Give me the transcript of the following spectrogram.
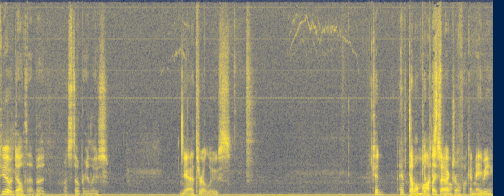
Do you have a Delta, but it's still pretty loose. Yeah, it's real loose. Could They have double play though. Spectral. Fucking maybe.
